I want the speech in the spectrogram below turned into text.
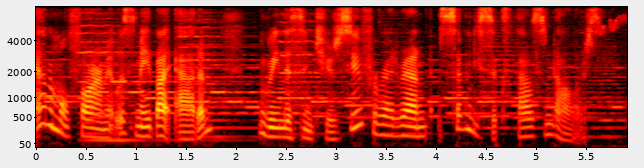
Animal Farm. It was made by Adam. You bring this into your zoo for right around $76,000.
